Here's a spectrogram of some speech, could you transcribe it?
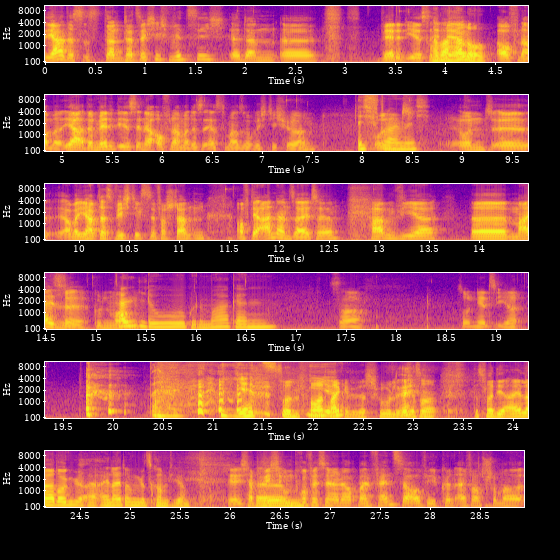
ja, das ist dann tatsächlich witzig. Äh, dann äh, werdet ihr es in Aber der hallo. Aufnahme, ja, dann werdet ihr es in der Aufnahme das erste Mal so richtig hören. Ich freue mich. Und, äh, aber ihr habt das Wichtigste verstanden. Auf der anderen Seite haben wir äh, Meisel. Guten Morgen. Hallo, guten Morgen. So. So, und jetzt ihr. Jetzt. So ein Vortrag Ihr. in der Schule. Das war, das war die Einladung, äh, Einleitung, jetzt kommt ihr. Ja, ich habe richtig Ähm. unprofessionell auch mein Fenster auf. Ihr könnt einfach schon mal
